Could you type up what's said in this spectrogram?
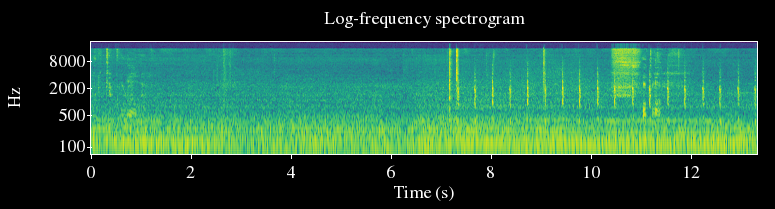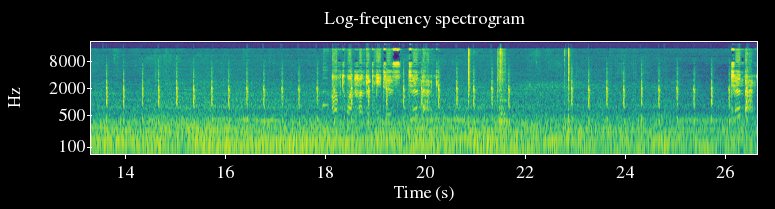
அடிக்கக்கூடாது பார்க்கலாம் After 100 meters, turn back. Turn back.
